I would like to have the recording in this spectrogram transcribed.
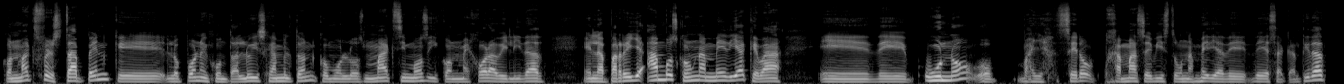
con Max Verstappen, que lo ponen junto a Lewis Hamilton como los máximos y con mejor habilidad en la parrilla, ambos con una media que va eh, de 1 o vaya, cero, jamás he visto una media de, de, esa cantidad.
